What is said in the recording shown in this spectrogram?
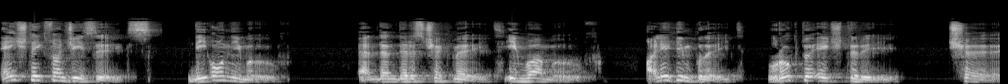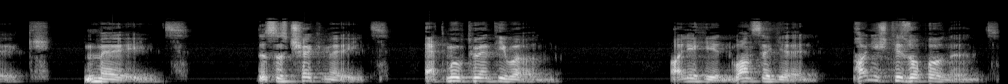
h takes on g6, the only move. And then there is checkmate in one move. Alekhine played rook to h3, Checkmate. This is checkmate. at move 21. Alekhine once again punished his opponent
